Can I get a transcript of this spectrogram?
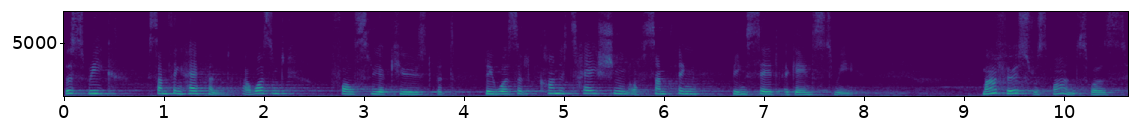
This week, something happened. I wasn't falsely accused, but there was a connotation of something being said against me. My first response was,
